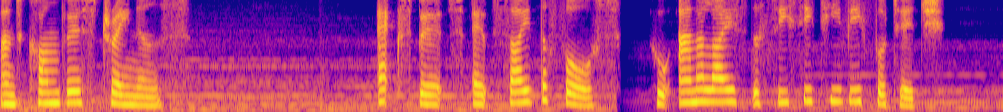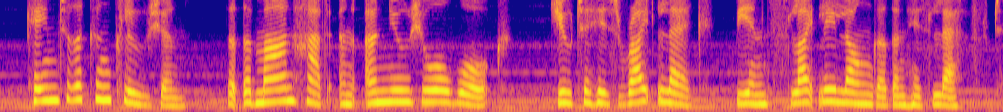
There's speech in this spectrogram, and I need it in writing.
and Converse trainers. Experts outside the force who analysed the CCTV footage came to the conclusion that the man had an unusual walk due to his right leg being slightly longer than his left.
